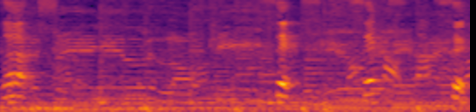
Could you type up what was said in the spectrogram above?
Time's up. Six, six, six.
